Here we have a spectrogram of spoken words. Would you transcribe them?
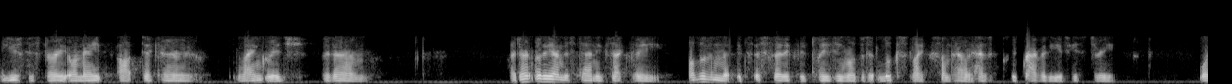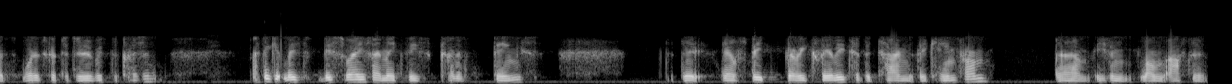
use this very ornate Art Deco language, but um, I don't really understand exactly, other than that it's aesthetically pleasing or that it looks like somehow it has the gravity of history, what what it's got to do with the present. I think at least this way, if I make these kind of things, they, they'll speak very clearly to the time that they came from, um, even long after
